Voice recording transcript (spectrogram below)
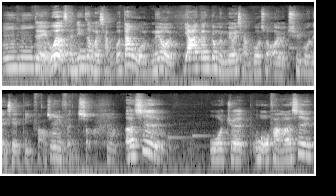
嗯哼，对我有曾经这么想过，但我没有压根根本没有想过说哦有去过那些地方所以分手，嗯，而是。我觉我反而是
